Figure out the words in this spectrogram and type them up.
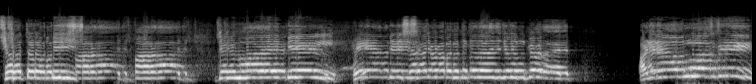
छत्रपती शिवाजी महाराज जन्माला येतील. हे या देशाच्या पंतप्रधानांचे उद्गार आहेत. आणि अबू आझमी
